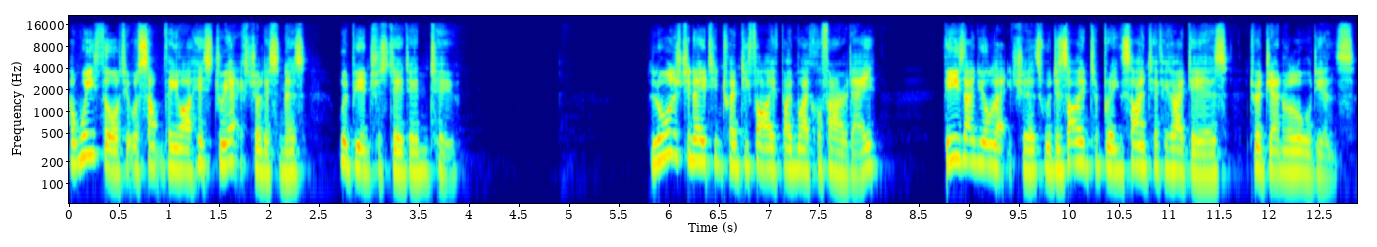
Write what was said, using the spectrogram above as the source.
And we thought it was something our History Extra listeners would be interested in too. Launched in 1825 by Michael Faraday, these annual lectures were designed to bring scientific ideas to a general audience.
